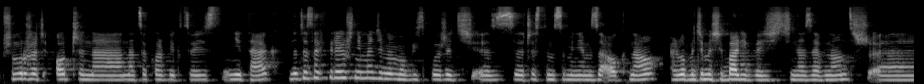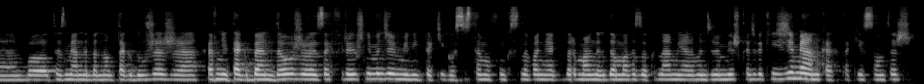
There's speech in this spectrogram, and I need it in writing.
przymrużać oczy na, na cokolwiek, co jest nie tak, no to za chwilę już nie będziemy mogli spojrzeć z czystym sumieniem za okno, albo będziemy się bali wyjść na zewnątrz, e, bo te zmiany będą tak duże, że pewnie tak będą, że za chwilę już nie będziemy mieli takiego systemu funkcjonowania jak w normalnych domach z oknami, ale będziemy mieszkać w jakichś ziemiankach. Takie są też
